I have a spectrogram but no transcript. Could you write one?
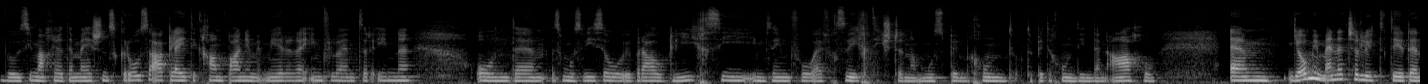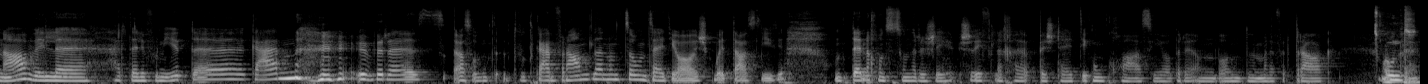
weil sie machen ja dann meistens gross angelegte Kampagnen mit mehreren InfluencerInnen und ähm, es muss wie so überall gleich sein, im Sinne von einfach das Wichtigste muss beim Kunden oder bei der Kundin dann ankommen. Ähm, ja, mein Manager läutet dir dann an, weil äh, er telefoniert äh, gerne über es, also und tut gerne verhandeln und so und sagt, ja, ist gut, das, diese. Und dann kommt es zu einer schriftlichen Bestätigung quasi oder, und, und einem Vertrag. Okay. Und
